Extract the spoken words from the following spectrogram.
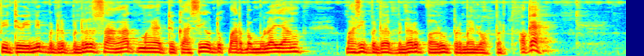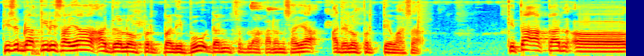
video ini benar-benar sangat mengedukasi untuk para pemula yang masih benar-benar baru bermain lovebird. Oke. Di sebelah kiri saya ada lovebird balibu dan sebelah kanan saya ada lovebird dewasa. Kita akan uh,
